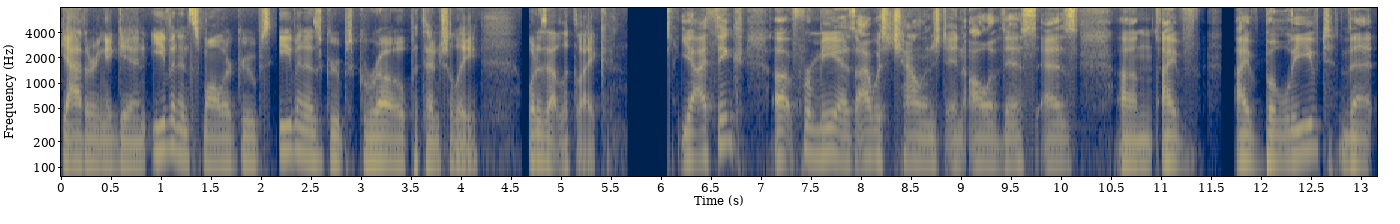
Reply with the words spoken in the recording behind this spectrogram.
gathering again, even in smaller groups, even as groups grow potentially? What does that look like? Yeah, I think uh, for me, as I was challenged in all of this, as um, I've I've believed that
